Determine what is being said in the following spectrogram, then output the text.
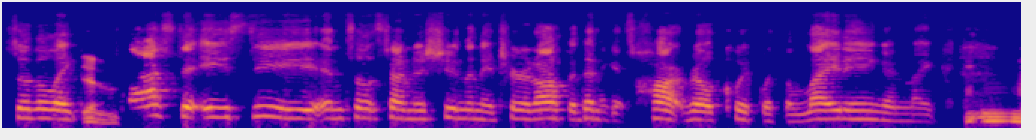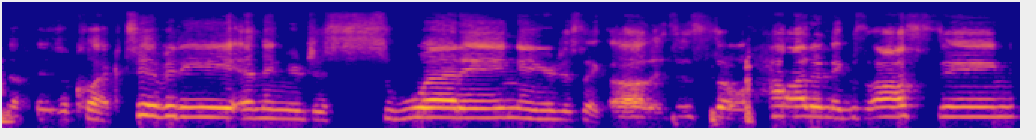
So they'll like Yeah. blast the AC until it's time to shoot and then they turn it off, but then it gets hot real quick with the lighting and like mm, the physical activity and then you're just sweating and you're just like, oh, this is so hot and exhausting.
